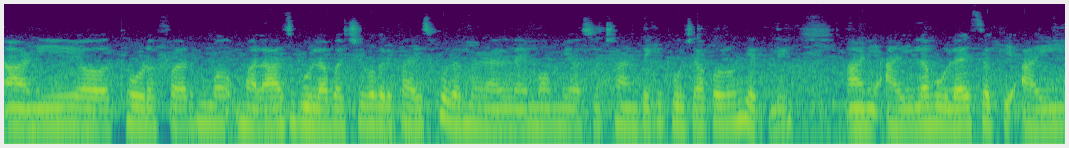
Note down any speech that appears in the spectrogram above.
आणि थोडंफार मग मला आज गुलाबाची वगैरे काहीच फुलं मिळाली नाही. मग मी असं छानपैकी पूजा करून घेतली. आणि आईला बोलायचं की आई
